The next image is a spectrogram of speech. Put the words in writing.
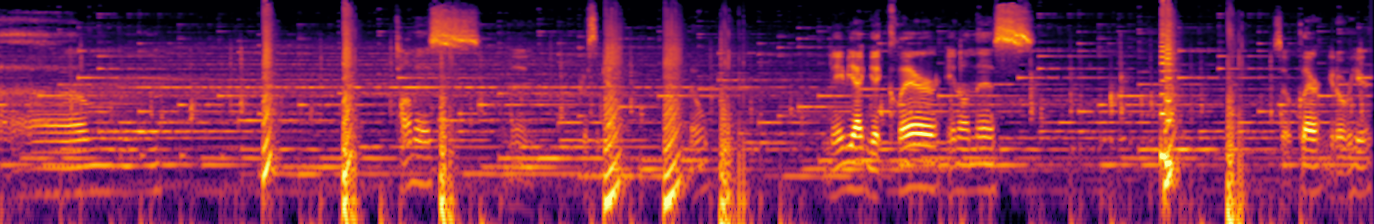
Um... Thomas and Chris again. No. Maybe I can get Claire in on this. Claire, get over here.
